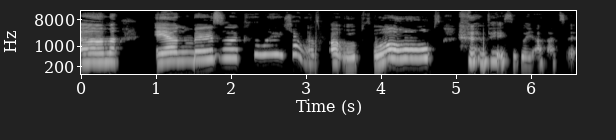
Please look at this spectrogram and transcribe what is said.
Um, and basically, yeah, that's, oh, oops, oops. basically, yeah, that's it.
